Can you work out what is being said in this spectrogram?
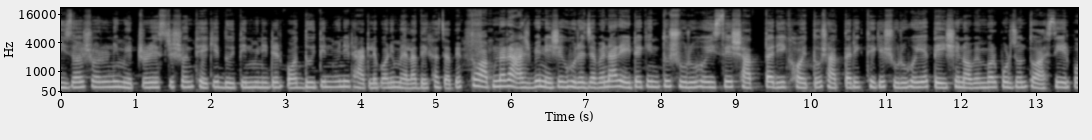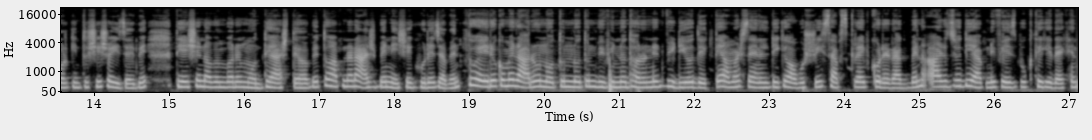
বিজয় সরণি মেট্রো স্টেশন থেকে দুই তিন মিনিটের পর দুই তিন মিনিট হাঁটলে পরে মেলা দেখা যাবে। তো আপনারা আসবেন, এসে ঘুরে যাবেন। আর এইটা কিন্তু শুরু হয়েছে সাত তারিখ হয়তো। সাত তারিখ থেকে শুরু হয়ে তেইশে নভেম্বর পর্যন্ত আসি এরপর কিন্তু শেষ হয়ে যাবে তেইশে নভেম্বরের মধ্যে আসতে হবে। তো আপনারা আসবেন, এসে ঘুরে যাবেন। তো এইরকমের আরও নতুন নতুন বিভিন্ন ধরনের ভিডিও দেখতে আমার চ্যানেলটিকে অবশ্যই সাবস্ক্রাইব করে রাখবেন। আর যদি আপনি ফেসবুক থেকে দেখেন,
